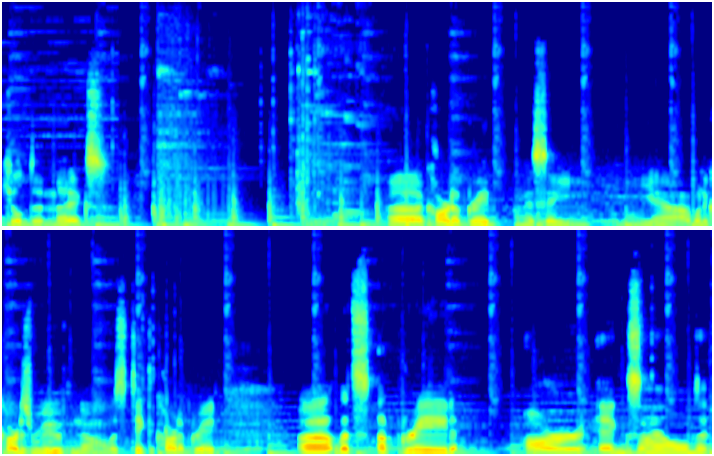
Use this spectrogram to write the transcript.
killed the medics. Uh, card upgrade? I'm gonna say yeah. When a card is removed, no. Let's take the card upgrade. Uh, let's upgrade our exiled.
